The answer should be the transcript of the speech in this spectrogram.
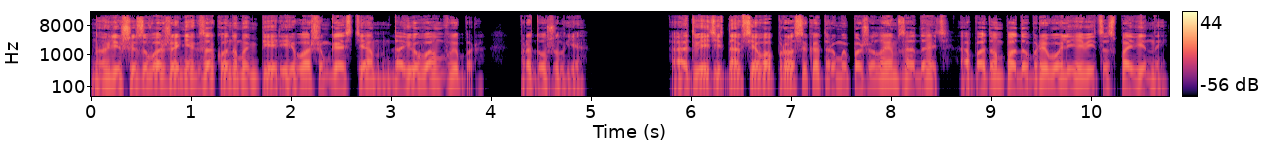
Но лишь из уважения к законам империи и вашим гостям даю вам выбор, продолжил я. Ответить на все вопросы, которые мы пожелаем задать, а потом по доброй воле явиться с повинной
